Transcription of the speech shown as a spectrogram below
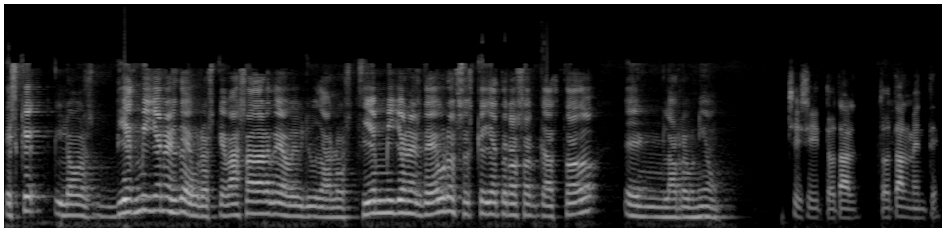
es que los 10 millones de euros que vas a dar de ayuda, los 100 millones de euros, es que ya te los has gastado en la reunión. Sí, sí, total, totalmente.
